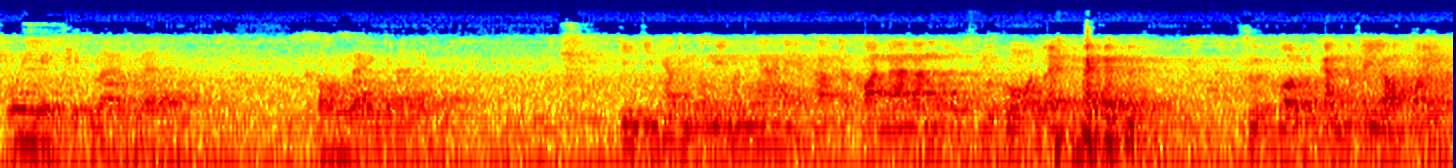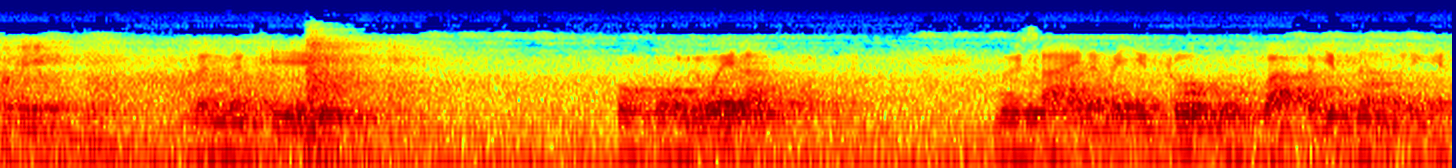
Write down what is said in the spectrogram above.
โอ้ยอย่าคิดมากนะ ของง่ายๆจริงๆถ้าถึงตรงนี้มันง่ายครับ แต่ก่อนหน้านั้นผมสุดโหดเลยสุดโหดกับการที่จะยอมปล่อยตัวเอง มันเหมือนที่โกโกหรือเว่ยหลังบอกว่า มือซ้ายนะไม่ยึดรูปมือขวาก็ยึดนามอะไรเงี้ย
